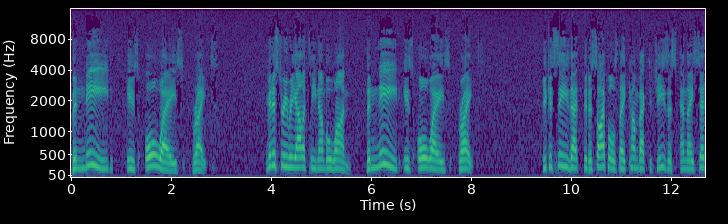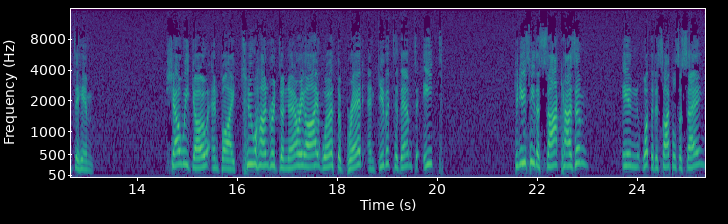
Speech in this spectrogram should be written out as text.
the need is always great. Ministry reality number one the need is always great. You can see that the disciples, they come back to Jesus and they said to him, Shall we go and buy 200 denarii worth of bread and give it to them to eat? Can you see the sarcasm in what the disciples are saying?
